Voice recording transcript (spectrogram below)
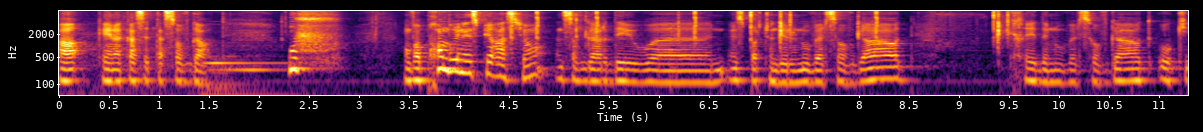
Ah, كاينه كاسيت تاع sauvegarde. Ouf. On va prendre une inspiration, un sauvegarder ou euh, exporter de nouvelles sauvegardes. de nouvelles sauvegardes. Ok,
